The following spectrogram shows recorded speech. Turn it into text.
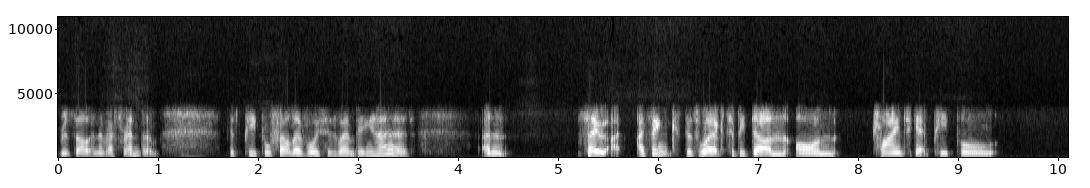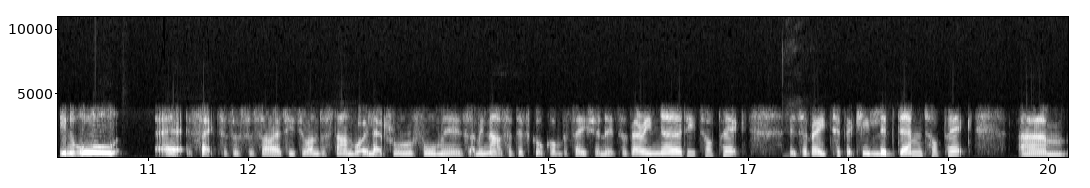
result in the referendum, because people felt their voices weren't being heard. And so I- think there's work to be done on trying to get people in all uh, sectors of society to understand what electoral reform is. I mean, that's a difficult conversation. It's a very nerdy topic. It's a very typically Lib Dem topic. Um,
